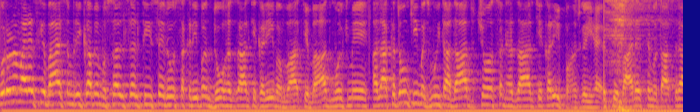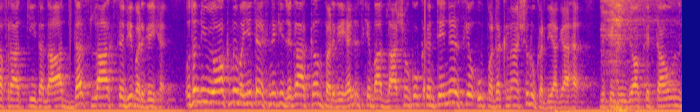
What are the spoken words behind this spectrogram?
कोरोना वायरस के बाद अमरीका में मुसलसल तीसरे रोज तकरीबन 2000 के करीब अमवात के बाद मुल्क में हलाकतों की मजमू तादाद चौसठ हज़ार के करीब पहुँच गई है। जबकि वायरस से मुतासर अफराद की तादाद 10 लाख से भी बढ़ गई है। उधर न्यूयॉर्क में मैयतें रखने की जगह कम पड़ गई है, जिसके बाद लाशों को कंटेनर्स के ऊपर रखना शुरू कर दिया गया है। जबकि न्यूयॉर्क के टाउन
